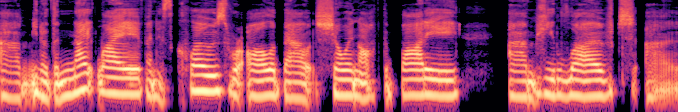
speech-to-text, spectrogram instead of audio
um, you know, the nightlife, and his clothes were all about showing off the body. Um, he loved uh,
